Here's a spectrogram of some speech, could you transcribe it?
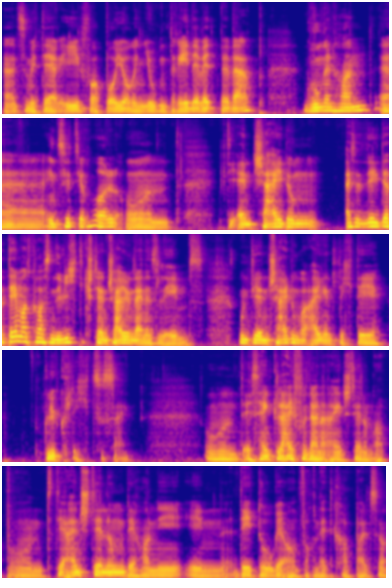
also mit der ich vor ein paar Jahren Jugendredewettbewerb gewonnen habe äh, in Südtirol. Und die Entscheidung, also die, der Thema hat quasi die wichtigste Entscheidung deines Lebens. Und die Entscheidung war eigentlich die, glücklich zu sein. Und es hängt gleich von deiner Einstellung ab. Und die Einstellung, die habe ich in den Tagen einfach nicht gehabt. Also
